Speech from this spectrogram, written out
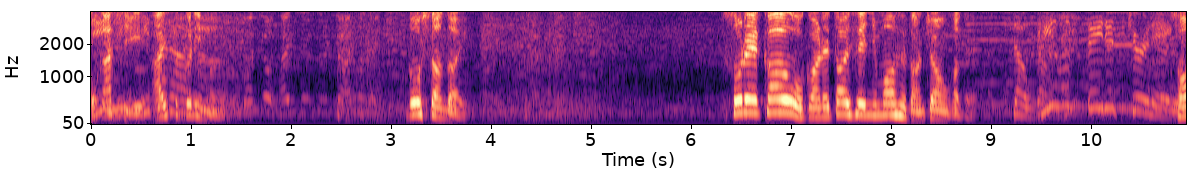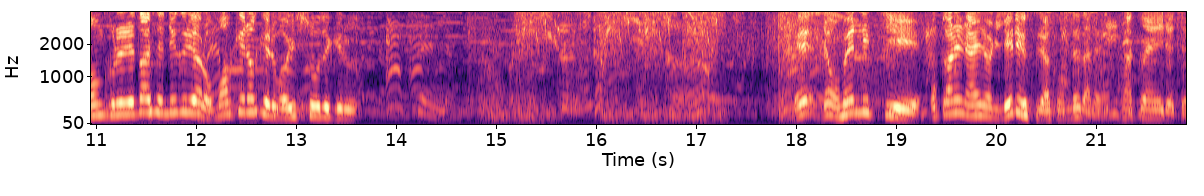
お菓子アイスクリーム。どうしたんだい？それ買うお金対戦に回せたんちゃうんかて.サンクレで対戦できるやろ。負けなければ一生できるえでもフェンリッチお金ないのにレディウスで遊んでたね100円入れて。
